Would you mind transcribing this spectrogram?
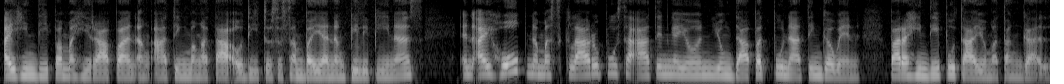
ay hindi pa mahirapan ang ating mga tao dito sa sambayan ng Pilipinas. And I hope na mas klaro po sa atin ngayon yung dapat po nating gawin para hindi po tayo matanggal.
